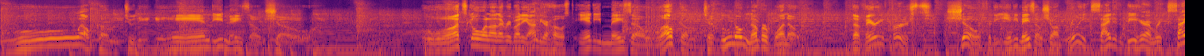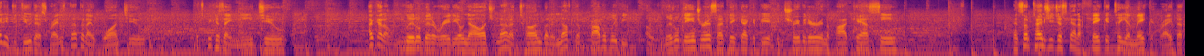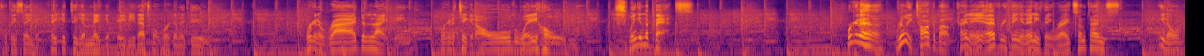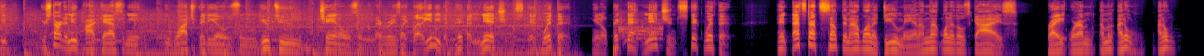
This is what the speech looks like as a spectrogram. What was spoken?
Welcome to the Andy Mazo Show. What's going on, everybody? I'm your host, Andy Mazo. Welcome to Uno number 10, the very first show for the Andy Mazo Show. I'm really excited to be here. I'm excited to do this, right? It's not that I want to, it's because I need to. I've got a little bit of radio knowledge, not a ton, but enough to probably be a little dangerous. I think I could be a contributor in the podcast scene. And sometimes you just got to fake it till you make it, right? That's what they say. You fake it till you make it, baby. That's what we're going to do. We're going to ride the lightning. We're going to take it all the way home. Swinging the bats. We're going to really talk about kind of everything and anything, right? Sometimes you know, you you're starting a new podcast and you you watch videos and YouTube channels and everybody's like, "Well, you need to pick a niche and stick with it." You know, pick that niche and stick with it. And that's not something I want to do, man. I'm not one of those guys, right? Where I'm I'm I don't I don't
